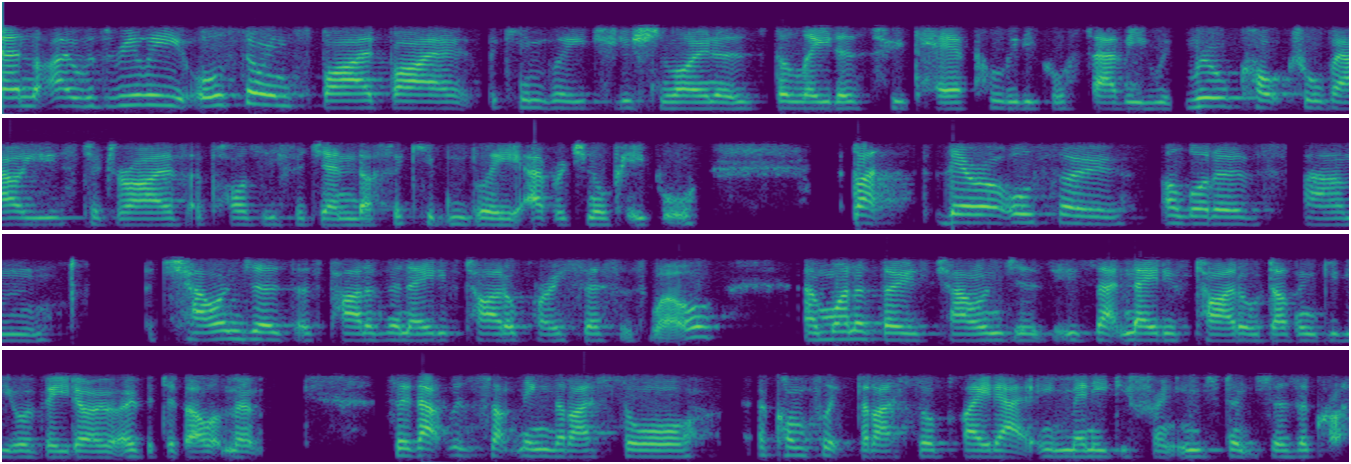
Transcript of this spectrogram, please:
And I was really also inspired by the Kimberley traditional owners, the leaders who pair political savvy with real cultural values to drive a positive agenda for Kimberley Aboriginal people. But there are also a lot of um, challenges as part of the native title process as well. And one of those challenges is that native title doesn't give you a veto over development. So that was something that I saw, a conflict that I saw played out in many different instances across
